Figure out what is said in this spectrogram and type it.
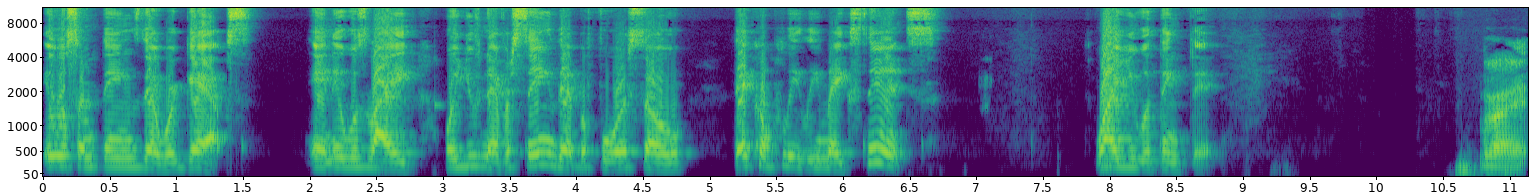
it was some things that were gaps. And it was like, well, you've never seen that before. So that completely makes sense why you would think that. Right.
